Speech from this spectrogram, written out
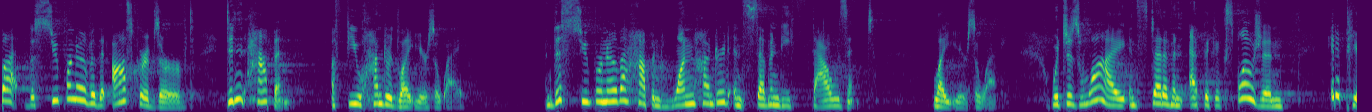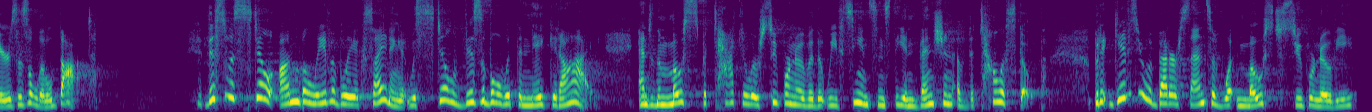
But the supernova that Oscar observed didn't happen a few hundred light years away. This supernova happened 170,000 light years away, which is why instead of an epic explosion, it appears as a little dot. This was still unbelievably exciting. It was still visible with the naked eye, and the most spectacular supernova that we've seen since the invention of the telescope. But it gives you a better sense of what most supernovae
